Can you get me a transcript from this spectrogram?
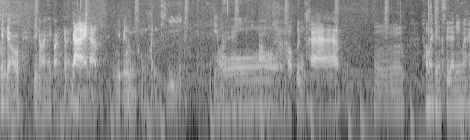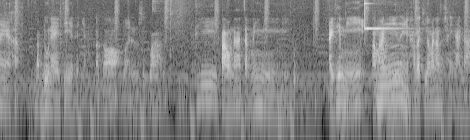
งั้นเดี๋ยวตีน้อยให้ก่อนกันได้ครับอันนี้เป็นของขวัญที่เตรียมมาให้พี่เปาครับขอบคุณครับ อืม ทำไมถึงซื้ออันนี้มาให้อะครับ แบบดูในไอจีอะไรเงี้ย แล้วก็เหมือนรู้สึกว่าพี่เปาน่าจะไม่มีไอเทมนี้ประมาณนี้อืมอะไรเงี้ยครับเราคิดว่ามันน่าจะใช้งานได้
